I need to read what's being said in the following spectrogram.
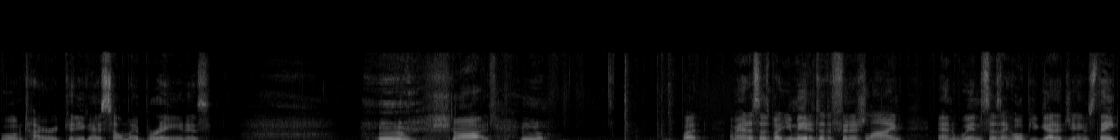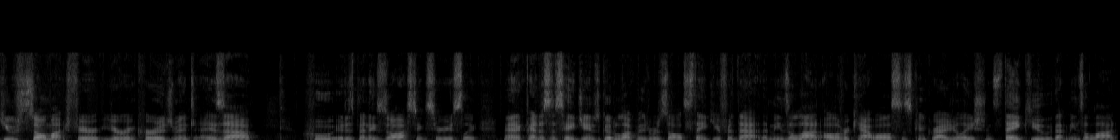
Who I'm tired. Can you guys tell my brain is shot? But Amanda says, but you made it to the finish line And Win says, I hope you get it, James. Thank you so much for your encouragement. Is uh who it has been exhausting, seriously. Manic Panda says, Hey James, good luck with your results. Thank you for that. That means a lot. Oliver Catwall says, Congratulations. Thank you. That means a lot.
